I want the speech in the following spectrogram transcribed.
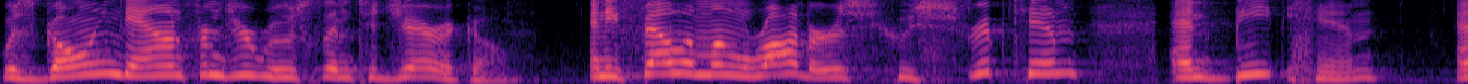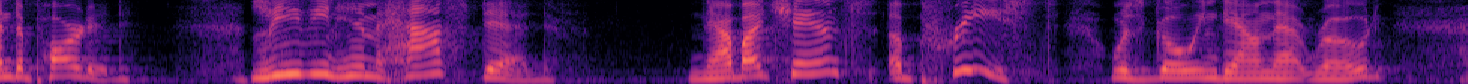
was going down from Jerusalem to Jericho, and he fell among robbers who stripped him and beat him and departed, leaving him half dead. Now, by chance, a priest was going down that road.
